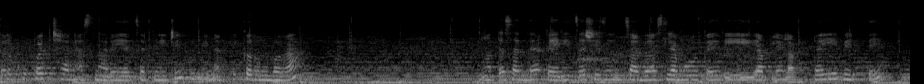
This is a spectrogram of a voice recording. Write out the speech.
तर खूपच छान असणार आहे या चटणीची. तुम्ही नक्की करून बघा. आता सध्या कैरीचं सीझन चालू असल्यामुळं कैरी आपल्याला कुठंही भेटते.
